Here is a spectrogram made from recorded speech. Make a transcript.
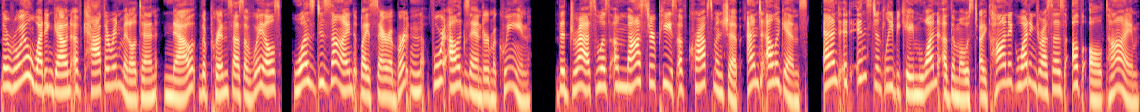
The royal wedding gown of Catherine Middleton, now the Princess of Wales, was designed by Sarah Burton for Alexander McQueen. The dress was a masterpiece of craftsmanship and elegance, and it instantly became one of the most iconic wedding dresses of all time.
